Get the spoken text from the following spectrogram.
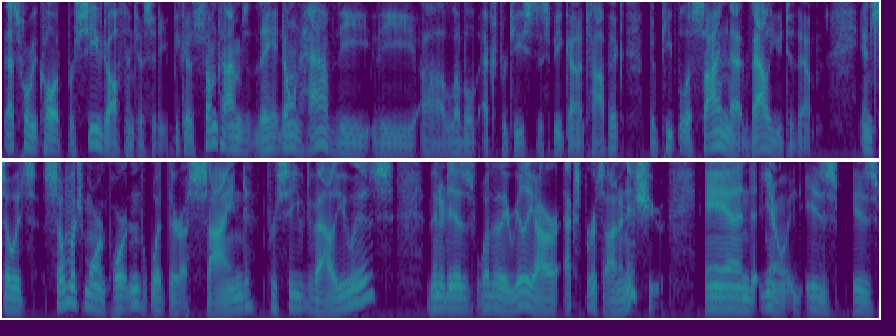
that's why we call it perceived authenticity because sometimes they don't have the the uh, level of expertise to speak on a topic, but people assign that value to them, and so it's so much more important what their assigned perceived value is than it is whether they really are experts on an issue. And you know, is is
